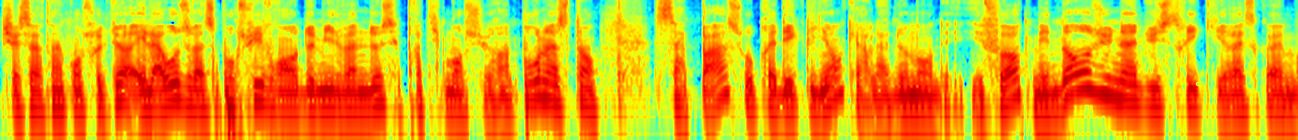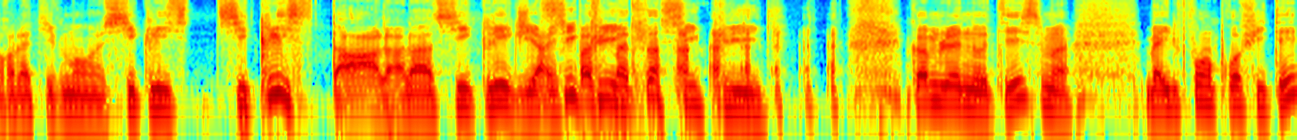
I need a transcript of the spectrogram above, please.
chez certains constructeurs. Et la hausse va se poursuivre en 2022, c'est pratiquement sûr. Hein. Pour l'instant, ça passe auprès des clients car la demande est forte, mais dans une industrie qui reste quand même relativement cycliste, cycliste, ah oh là là, cyclique, j'y arrive cyclique, pas ce matin. Cyclique. Comme le nautisme, bah, il faut en profiter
